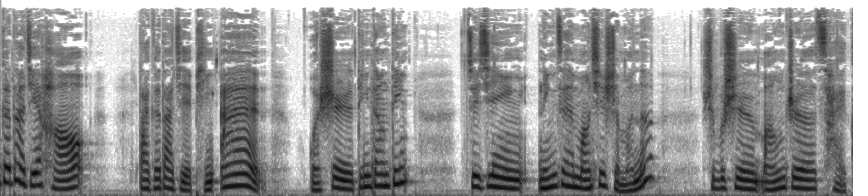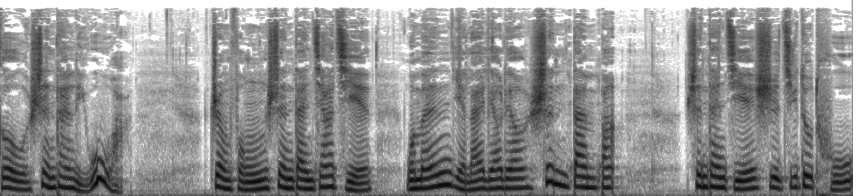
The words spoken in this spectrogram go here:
大哥大姐好，大哥大姐平安，我是叮当叮。最近您在忙些什么呢？是不是忙着采购圣诞礼物啊？正逢圣诞佳节，我们也来聊聊圣诞吧。圣诞节是基督徒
